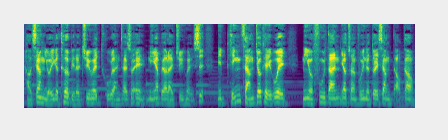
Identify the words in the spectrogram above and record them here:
好像有一个特别的聚会，突然才说：“哎，你要不要来聚会？”是你平常就可以为你有负担要传福音的对象祷告，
